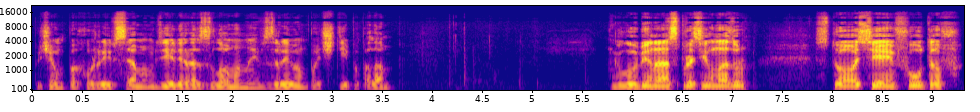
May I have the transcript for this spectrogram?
причем, похоже, и в самом деле разломанный взрывом почти пополам. «Глубина?» — спросил Мазур. «Сто семь футов»,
